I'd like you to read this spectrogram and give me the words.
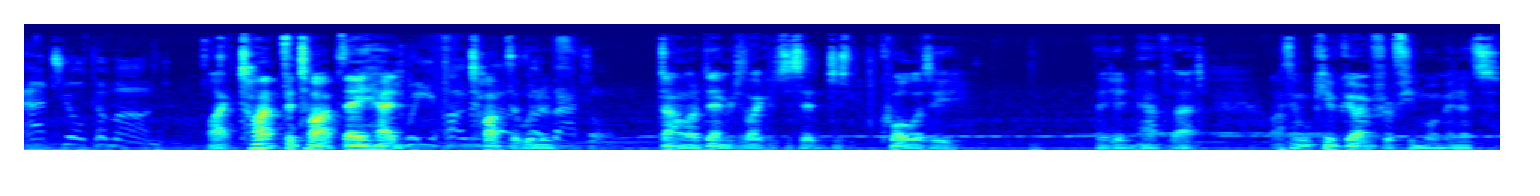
At your command. Like type for type, they had type that would have a lot of damage. Like I just said, just quality. They didn't have that. I think we'll keep going for a few more minutes.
